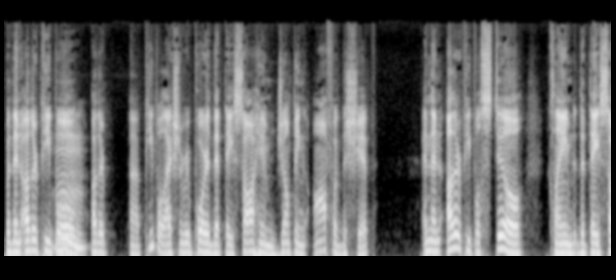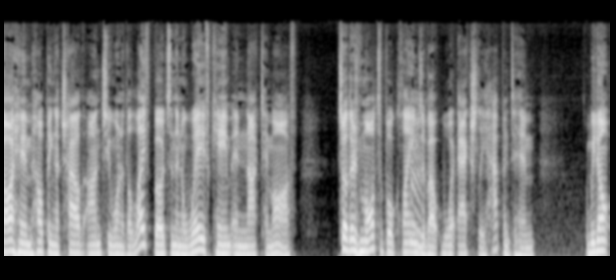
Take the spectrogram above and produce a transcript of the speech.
But then other people, Mm. other uh, people actually reported that they saw him jumping off of the ship, and then other people still claimed that they saw him helping a child onto one of the lifeboats, and then a wave came and knocked him off. So there's multiple claims Hmm. about what actually happened to him. We don't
